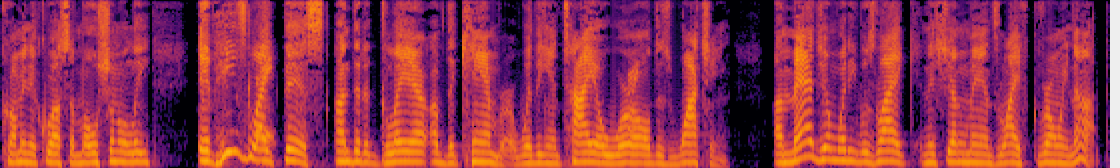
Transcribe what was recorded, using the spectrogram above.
coming across emotionally. If he's like this under the glare of the camera, where the entire world is watching, imagine what he was like in this young man's life growing up.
